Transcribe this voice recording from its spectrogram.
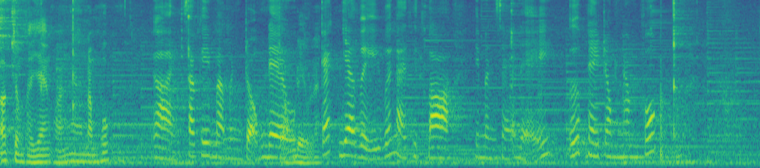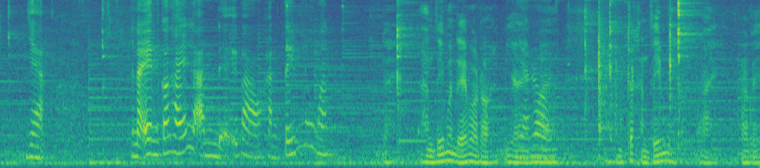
ướp trong thời gian khoảng 5 phút rồi sau khi mà mình trộn đều, Trộn đều lên. các gia vị với lại thịt bò thì mình sẽ để ướp đây trong 5 phút. Dạ. Hồi nãy em có thấy là anh để vào hành tím đúng không anh? Đây hành tím mình để vào rồi. Bây giờ Dạ em, rồi. em cắt hành tím đi. Rồi ra đây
